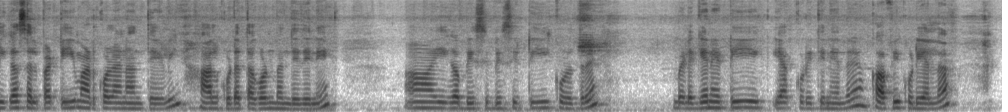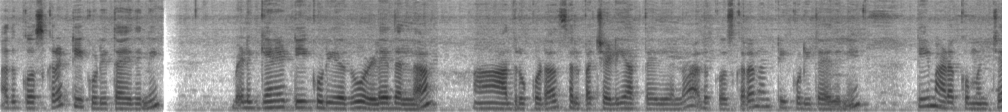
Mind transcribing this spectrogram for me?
ಈಗ ಸ್ವಲ್ಪ ಟೀ ಮಾಡ್ಕೊಳ್ಳೋಣ ಅಂತೇಳಿ ಹಾಲು ಕೂಡ ತಗೊಂಡು ಬಂದಿದ್ದೀನಿ. ಈಗ ಬಿಸಿ ಬಿಸಿ ಟೀ ಕುಡಿದ್ರೆ, ಬೆಳಗ್ಗೆನೇ ಟೀ ಯಾಕೆ ಕುಡಿತೀನಿ ಅಂದರೆ ಕಾಫಿ ಕುಡಿಯಲ್ಲ. ಅದಕ್ಕೋಸ್ಕರ ಟೀ ಕುಡಿತಾ ಇದ್ದೀನಿ. ಬೆಳಗ್ಗೆನೇ ಟೀ ಕುಡಿಯೋದು ಒಳ್ಳೆಯದಲ್ಲ ಆದರೂ ಕೂಡ ಸ್ವಲ್ಪ ಚಳಿ ಆಗ್ತಾ ಇದೆಯಲ್ಲ, ಅದಕ್ಕೋಸ್ಕರ ನಾನು ಟೀ ಕುಡಿತಾ ಇದ್ದೀನಿ. ಟೀ ಮಾಡೋಕ್ಕೂ ಮುಂಚೆ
